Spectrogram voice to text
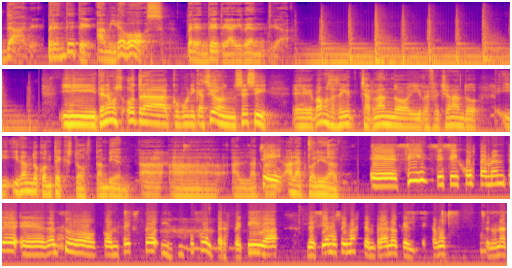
Dale, prendete a Mira Vos, prendete a Identia. Y tenemos otra comunicación, Ceci. Eh, vamos a seguir charlando y reflexionando y, dando contexto también a, la, a la, actualidad. Eh, sí, sí, sí, justamente eh, dando contexto y un poco de perspectiva. Decíamos hoy más temprano que estamos en una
